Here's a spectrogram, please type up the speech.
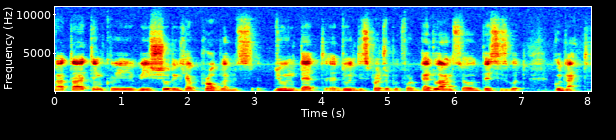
But I think we we shouldn't have problems doing that uh, doing this project before deadline. So this is good. Good night.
